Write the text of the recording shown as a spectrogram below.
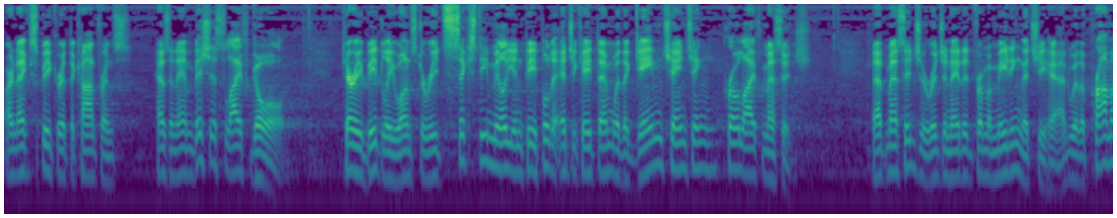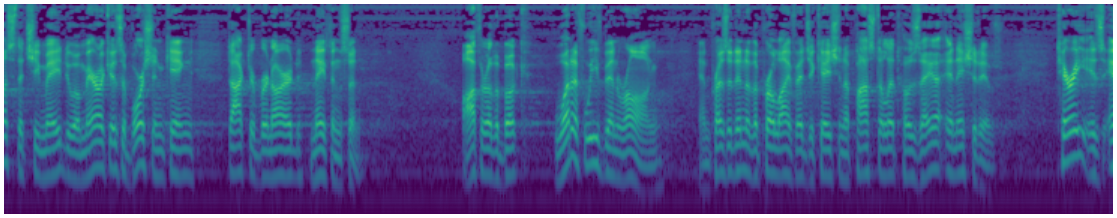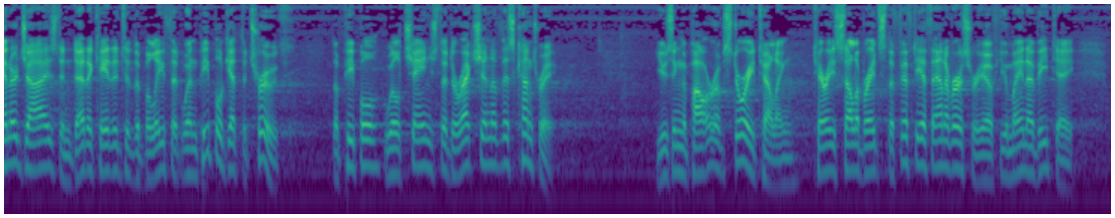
Our next speaker at the conference has an ambitious life goal. Terry Beatley wants to reach 60 million people to educate them with a game changing pro life message. That message originated from a meeting that she had with a promise that she made to America's abortion king, Dr. Bernard Nathanson. Author of the book, What If We've Been Wrong? and president of the Pro Life Education Apostolate Hosea Initiative. Terry is energized and dedicated to the belief that when people get the truth, the people will change the direction of this country. Using the power of storytelling, Terry celebrates the 50th anniversary of Humanae Vitae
